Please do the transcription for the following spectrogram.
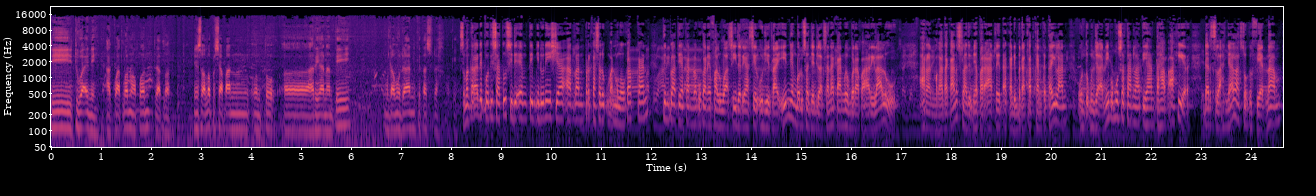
di dua ini, aquathlon maupun triathlon. Insya Allah persiapan untuk uh, hari nanti mudah-mudahan kita sudah Sementara Deputi 1 CDM Tim Indonesia Arlan Perkasa Lukman mengungkapkan tim pelatih akan melakukan evaluasi dari hasil uji try-in yang baru saja dilaksanakan beberapa hari lalu. Arlan mengatakan selanjutnya para atlet akan diberangkatkan ke Thailand untuk menjalani pemusatan latihan tahap akhir dan setelahnya langsung ke Vietnam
